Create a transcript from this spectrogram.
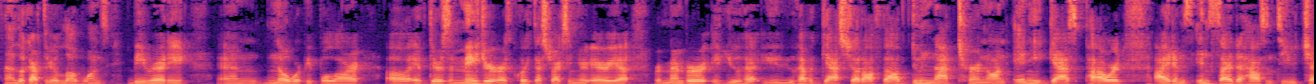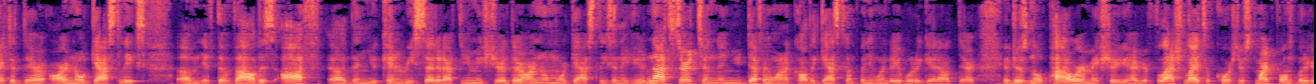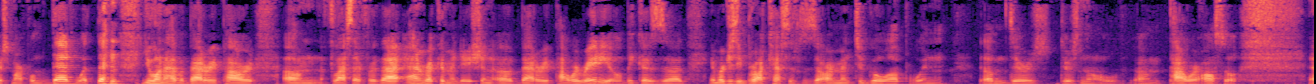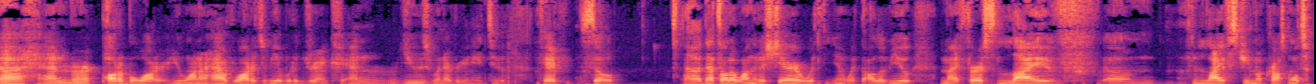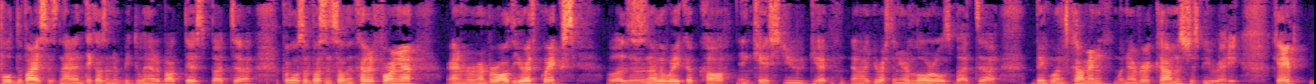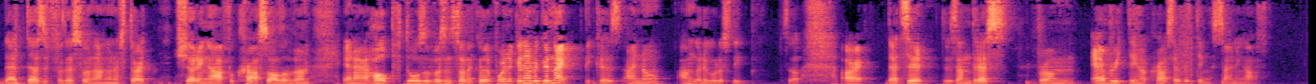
and look after your loved ones. Be ready and know where people are. Uh, if there's a major earthquake that strikes in your area, remember if you, ha- you, you have a gas shutoff valve, do not turn on any gas powered items inside the house until you check that there are no gas leaks. Um, if the valve is off, uh, then you can reset it after you make sure there are no more gas leaks. And if you're not certain, then you definitely want to call the gas company when they're able to get out there. If there's no power, make sure you have your flashlights, of course, your smartphones. But if your smartphone's dead, what then? You want to have a battery powered um, flashlight for that, and recommendation of battery powered radio because uh, emergency broadcast systems are meant to go up when um, there's there's no um, power also. Uh, and potable water. You want to have water to be able to drink and use whenever you need to. Okay, so uh, that's all I wanted to share with you know with all of you. My first live um, live stream across multiple devices, and I didn't think I was going to be doing it about this. But uh, for those of us in Southern California, and remember all the earthquakes, well, this is another wake up call in case you get uh, you rest on your laurels. But uh, big one's coming. Whenever it comes, just be ready. Okay, that does it for this one. I'm gonna start shutting off across all of them, and I hope those of us in Southern California can have a good night because I know I'm gonna go to sleep. So, all right, that's it. This is Andres from Everything Across Everything signing off.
